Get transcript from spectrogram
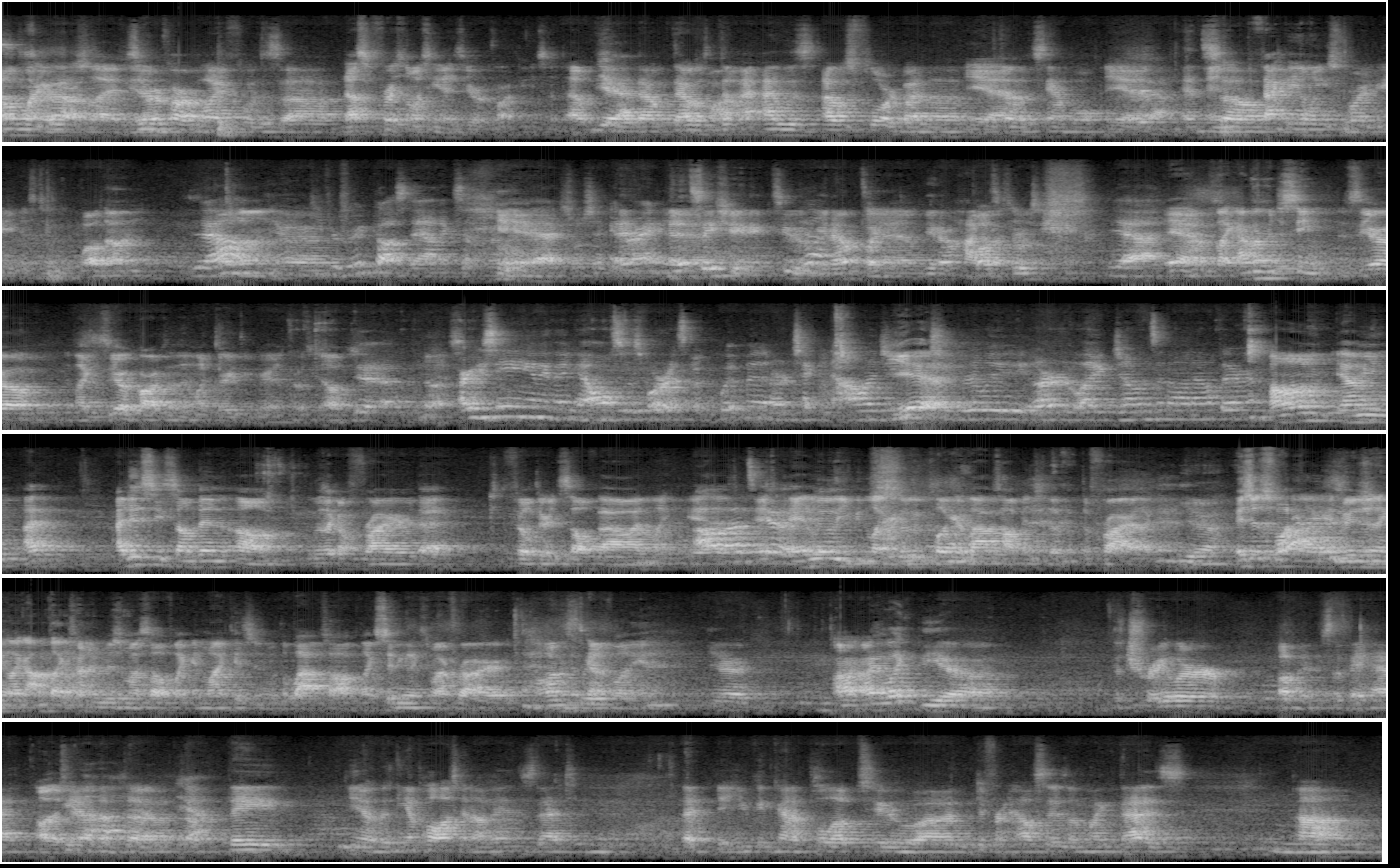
Oh my Zero gosh, carb life, yeah. zero carb life was. Uh, That's the first time I've seen a zero carb pizza. That was yeah, that, that was. The, I, I was I was floored by the Yeah. the sample. yeah. And And so the fact that you only use four ingredients too. Well done. Yeah. Well done. yeah. Keep your food costs down, except for the Yeah. actual chicken, And, right? and it's satiating too, Yeah. you know. It's like Yeah. you know, High lots of protein. protein. Yeah. Yeah, like I remember just seeing zero, like zero carbs and then like 33 grams of protein. That Yeah. nuts. Are you seeing anything else as far as equipment or technology Yeah. that you really are like jonesing on out there? Um, yeah, I mean, I I did see something. Um, it was like a fryer that filtered itself out and like yeah, Oh, that's it, good. And literally, you can like literally plug your laptop into the, the fryer. Like Yeah. it's just funny, like envisioning like I'm like trying to envision myself like in my kitchen with a laptop, like sitting next to my fryer. It's Honestly. kind of funny. Yeah, I, I like the uh, the trailer ovens that they had. Oh, the you know, the, the, the- Yeah. they, you know, the Neapolitan ovens that that you can kind of pull up to uh, different houses. I'm like, that is. Um,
